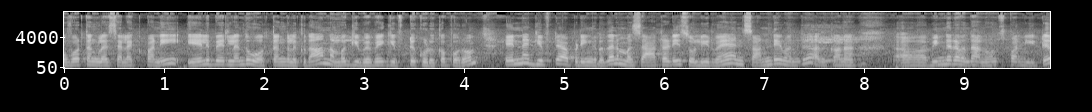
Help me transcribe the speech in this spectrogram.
ஒவ்வொருத்தங்களை செலக்ட் பண்ணி ஏழு பேர்லேருந்து ஒருத்தங்களுக்கு தான் நம்ம கிவ்வே கிஃப்ட் கொடுக்க போகிறோம் என்ன கிஃப்ட் அப்படிங்கிறத நம்ம சாட்டர்டே சொல்லிடுவேன். அண்ட் சண்டே வந்து அதுக்கான வின்னரை வந்து அனௌன்ஸ் பண்ணிவிட்டு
